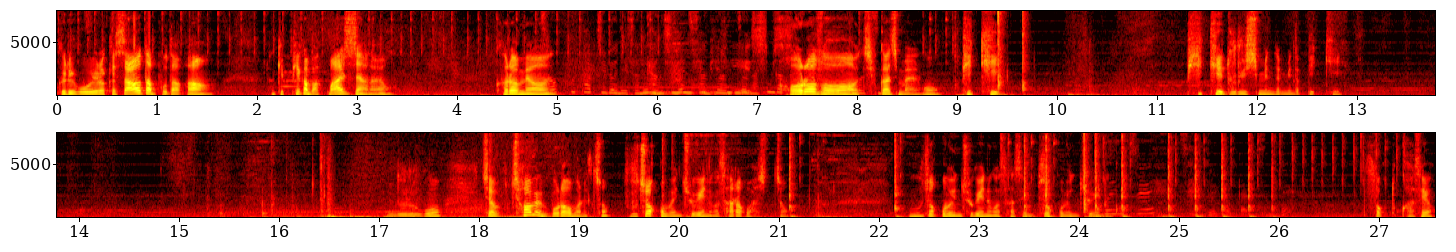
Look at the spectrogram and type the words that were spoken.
그리고 이렇게 싸우다 보다가 이렇게 피가 막. 그러면 당신은 상편이 심각 걸어서 집 가지 말고 비키 비키 누르시면 됩니다. 비키 누르고 제가 처음에 뭐라고 말했죠? 무조건 왼쪽에 있는 거 사라고 하셨죠? 무조건 왼쪽에 있는 거 사세요. 무조건 왼쪽에 있는 거. 속도 가세요.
